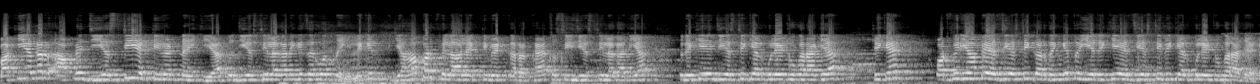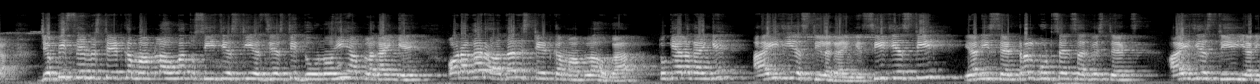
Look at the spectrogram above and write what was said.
बाकी अगर आपने जीएसटी एक्टिवेट नहीं किया तो जीएसटी लगाने की ज़रूरत नहीं। लेकिन यहाँ पर फ़िलहाल एक्टिवेट कर रखा है तो सी जीएसटी लगा दिया। तो देखिए जीएसटी कैलकुलेट होकर आ गया। ठीक है? और फिर यहाँ पे एसजीएसटी कर देंगे तो ये देखिए एसजीएसटी भी कैलकुलेट होकर आ जाएगा। जब भी सेम स्टेट का मामला होगा तो सीजीएसटी एसजीएसटी दोनों ही आप लगाएँगे। और अगर अदर स्टेट का मामला होगा तो क्या लगाएँगे? आईजीएसटी लगाएँगे। सीजीएसटी यानी central goods and service tax IGST यानी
